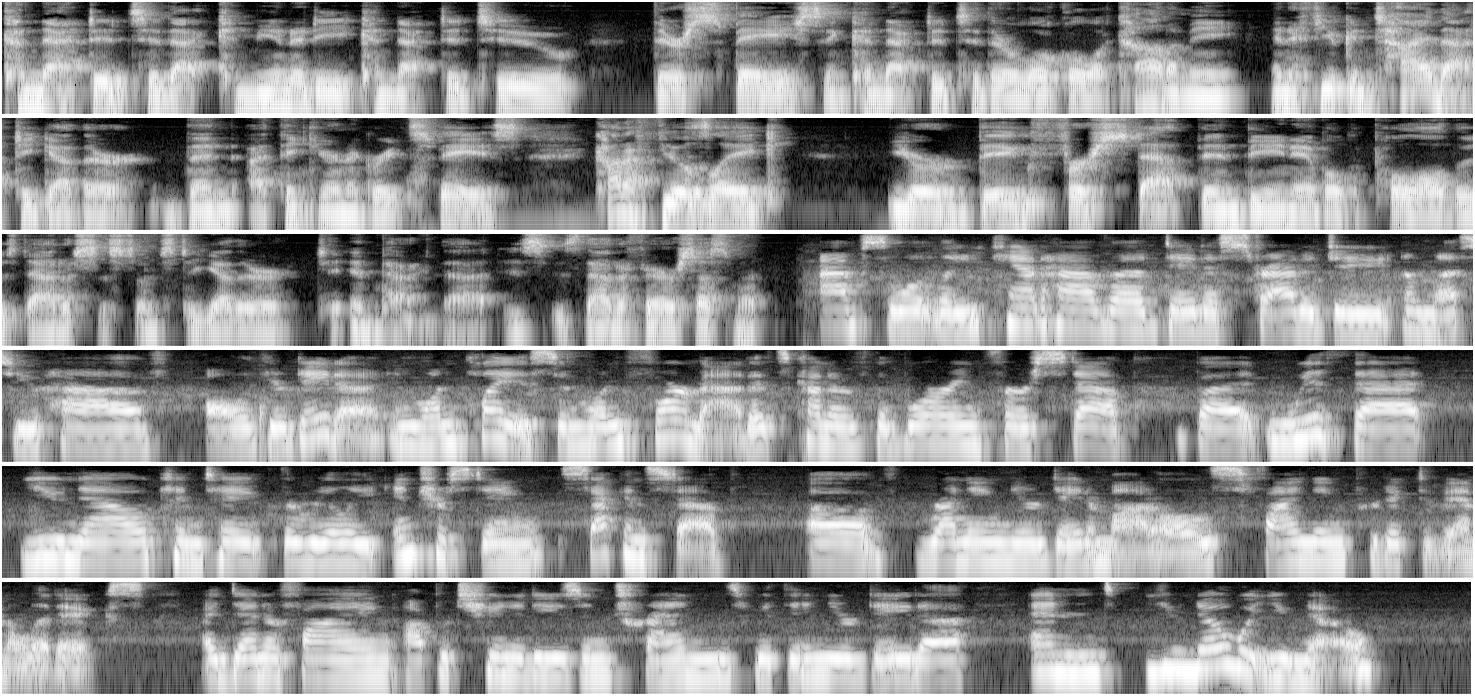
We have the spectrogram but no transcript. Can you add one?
connected to that community, connected to their space and connected to their local economy. And if you can tie that together, then I think you're in a great space. Kind of feels like your big first step in being able to pull all those data systems together to impact that. Is, is that a fair assessment? Absolutely. You can't have a data strategy unless you have all all of your data in one place, in one format. It's kind of the boring first step. But with that, you now can take the really interesting second step of running your data models, finding predictive analytics, identifying opportunities and trends within your data. And you know what you know.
